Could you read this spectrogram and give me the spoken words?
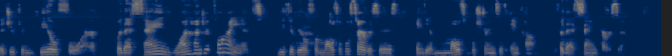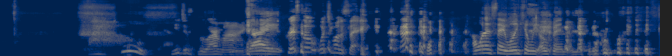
that you can bill for. For that same 100 clients, you could bill for multiple services and get multiple streams of income for that same person. Ooh, You just blew our mind. right. Christal, what you want to say? I want to say, when can we open a methadone clinic?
